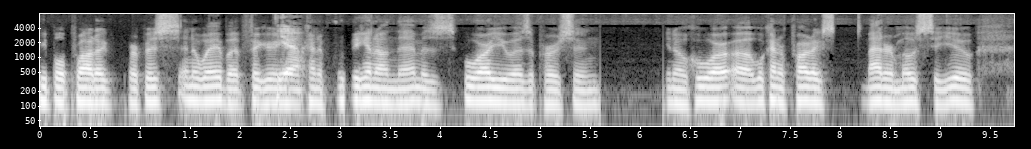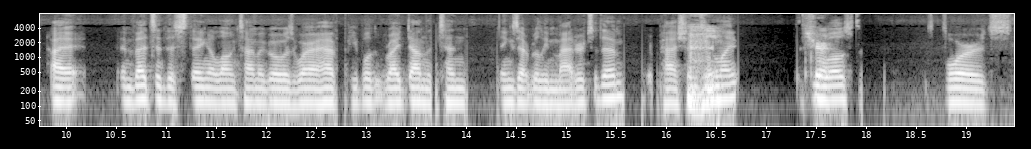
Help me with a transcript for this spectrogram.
people, product, purpose in a way, but figuring yeah. out kind of flipping it on them is who are you as a person? You know, who are uh, what kind of products matter most to you? I invented this thing a long time ago, is where I have people write down the ten things that really matter to them, their passions in mm-hmm. life. Sure. Else, sports,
